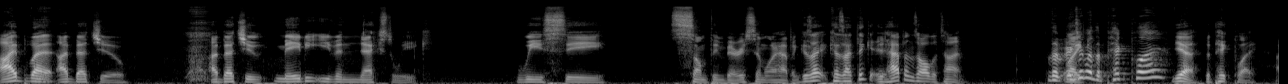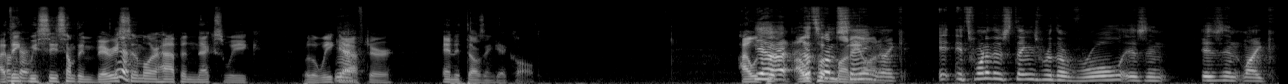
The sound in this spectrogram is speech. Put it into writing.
I bet, I bet you, I bet you, maybe even next week, we see something very similar happen because I because I think it happens all the time. The, are you talking about the pick play? Yeah, the pick play. I think we see something very Yeah. similar happen next week or the week Yeah. after, and it doesn't get called. I would yeah, put, I would that's what I'm saying. Like, it, it's one of those things where the rule isn't isn't like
